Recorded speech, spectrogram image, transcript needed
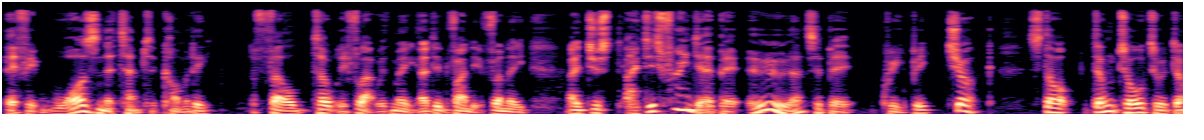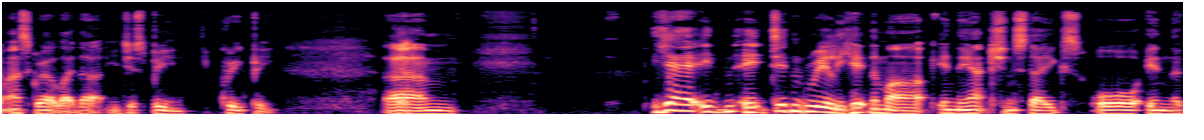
if it was an attempt at comedy, fell totally flat with me. I didn't find it funny. I just I did find it a bit. Ooh, that's a bit creepy. Chuck, stop! Don't talk to her. Don't ask her out like that. You're just being creepy. Um, yeah, it it didn't really hit the mark in the action stakes or in the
